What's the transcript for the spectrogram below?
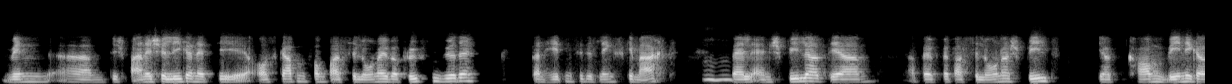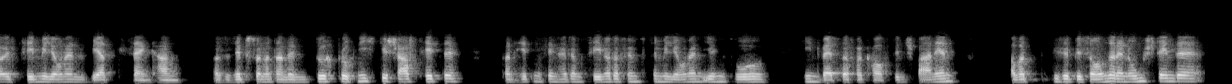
wenn ähm, die spanische Liga nicht die Ausgaben von Barcelona überprüfen würde, dann hätten sie das längst gemacht, mhm. weil ein Spieler, der bei, bei Barcelona spielt, ja kaum weniger als 10 Millionen wert sein kann. Also selbst wenn er dann den Durchbruch nicht geschafft hätte, dann hätten sie ihn halt um 10 oder 15 Millionen irgendwo hin weiterverkauft in Spanien. Aber diese besonderen Umstände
